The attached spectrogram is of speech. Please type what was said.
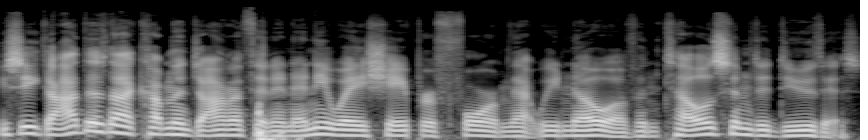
You see, God does not come to Jonathan in any way, shape, or form that we know of and tells him to do this.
